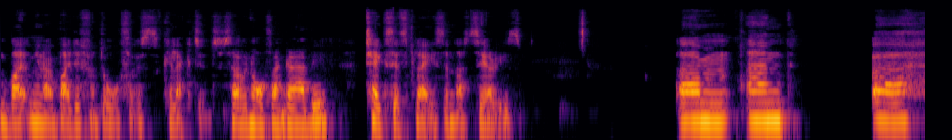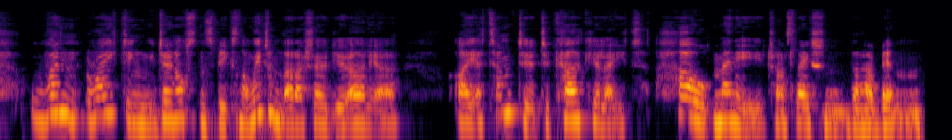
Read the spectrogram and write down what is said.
by you know by different authors collected. So Northanger Abbey takes its place in that series. Um, and uh, when writing Jane Austen Speaks Norwegian that I showed you earlier, I attempted to calculate how many translations there have been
